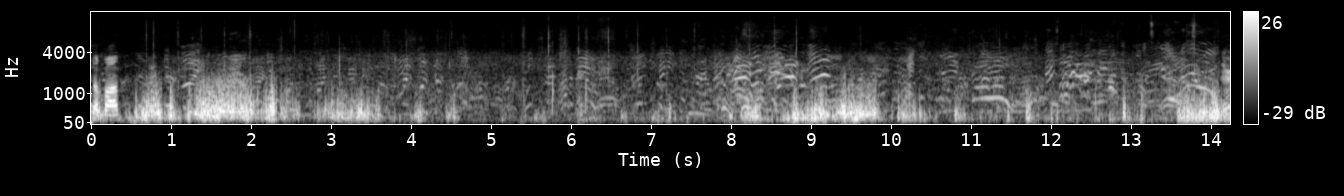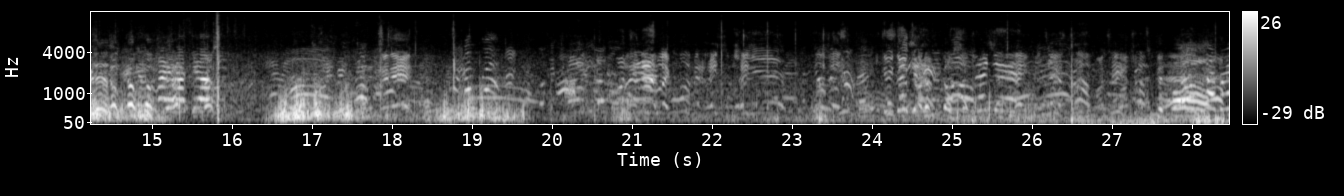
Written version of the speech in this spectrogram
What's up, Bob? There it is. Go, go, go. Good ball. Come on, come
